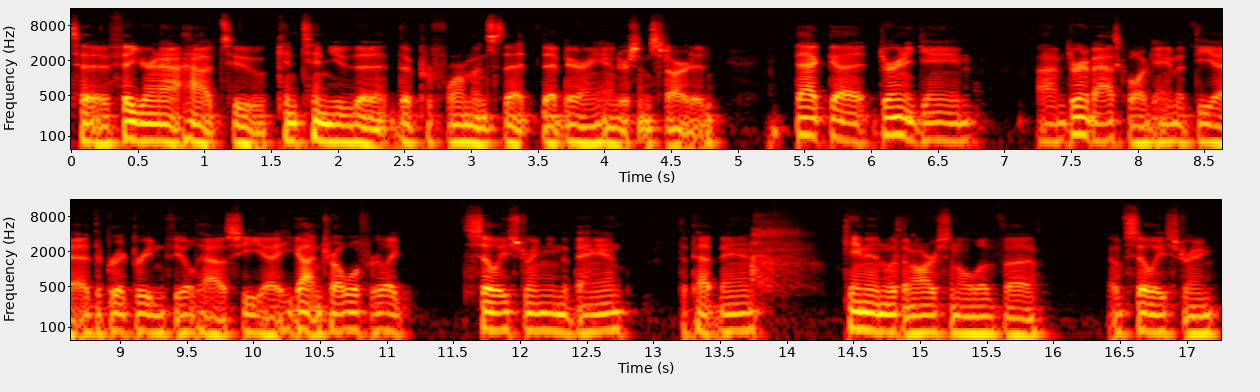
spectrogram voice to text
to figuring out how to continue the the performance that that Barry Anderson started. Back uh, during a game, um, during a basketball game at the uh, at the Brick Breeden Fieldhouse, he uh, he got in trouble for like silly stringing the band, the pep band. Came in with an arsenal of uh, of silly string,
